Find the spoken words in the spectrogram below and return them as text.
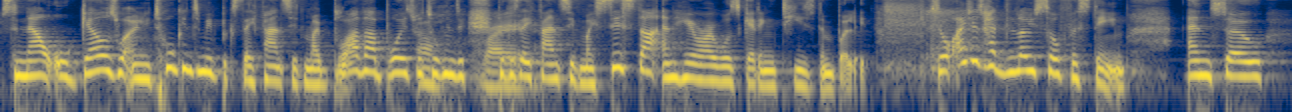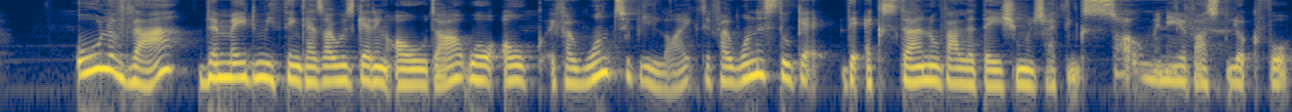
So now all girls were only talking to me because they fancied my brother. Boys were talking to me right. because they fancied my sister. And here I was getting teased and bullied. So I just had low self esteem. And so all of that then made me think as I was getting older, well, oh, if I want to be liked, if I want to still get the external validation, which I think so many of us look for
